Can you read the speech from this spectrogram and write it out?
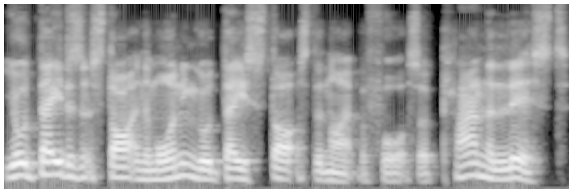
your day doesn't start in the morning, your day starts the night before. So plan the list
